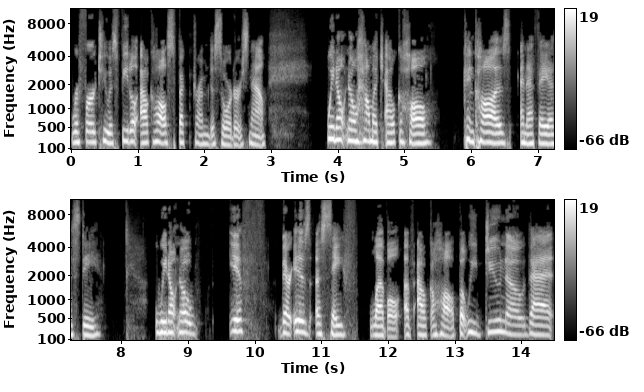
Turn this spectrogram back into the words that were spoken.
refer to as fetal alcohol spectrum disorders. Now, we don't know how much alcohol can cause an FASD. We don't know if there is a safe level of alcohol but we do know that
